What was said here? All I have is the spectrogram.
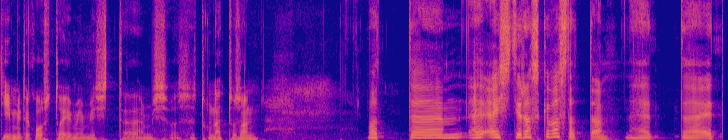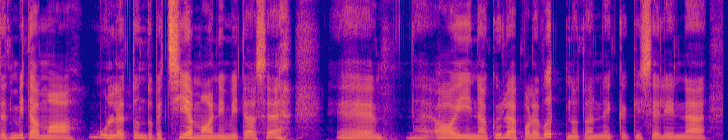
tiimide koostoimimist, mis see tunnetus on? vot äh, hästi raske vastata, et, et, et mida ma, mulle tundub, et siiamaani, mida see äh, ai nagu üle pole võtnud, on ikkagi selline äh,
